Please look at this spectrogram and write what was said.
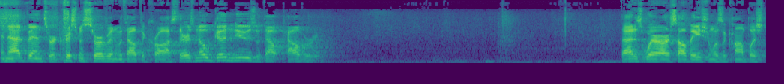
an Advent or a Christmas sermon without the cross. There is no good news without Calvary. That is where our salvation was accomplished.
